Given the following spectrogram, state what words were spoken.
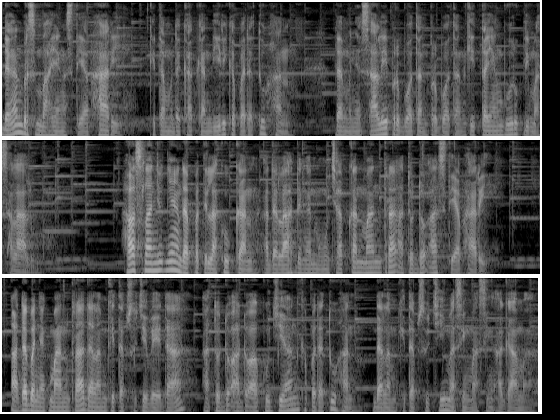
Dengan bersembahyang setiap hari, kita mendekatkan diri kepada Tuhan dan menyesali perbuatan-perbuatan kita yang buruk di masa lalu. Hal selanjutnya yang dapat dilakukan adalah dengan mengucapkan mantra atau doa setiap hari. Ada banyak mantra dalam kitab suci Veda atau doa-doa pujian kepada Tuhan dalam kitab suci masing-masing agama.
